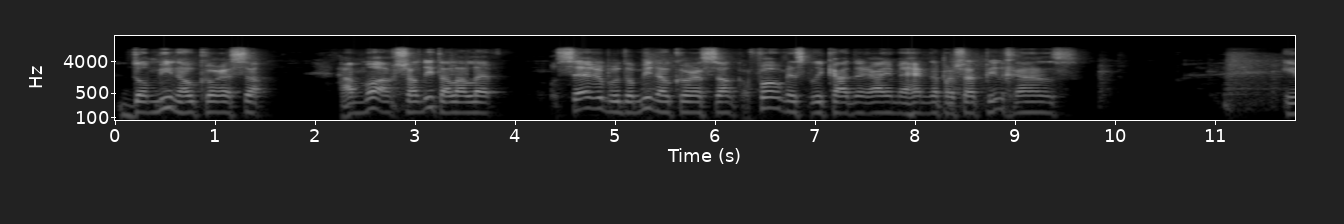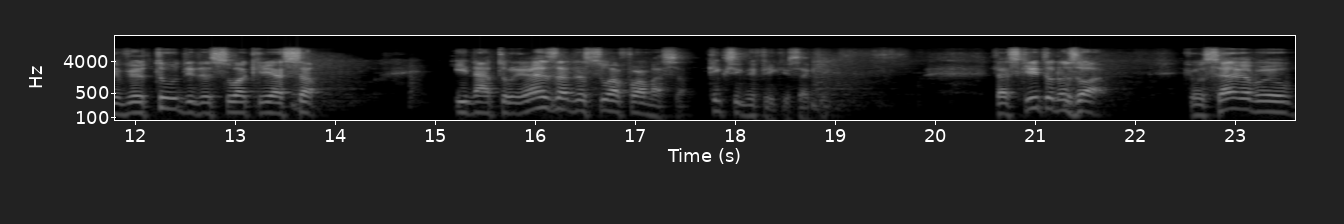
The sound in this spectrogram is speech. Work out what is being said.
domina o coração, Hamoach Shalit Alalev, o cérebro domina o coração, conforme explicado em Raim Ehem na Pashat Pinchas, em virtude de sua criação e natureza de sua formação. O que, que significa isso aqui? Está escrito no Zohar que o cérebro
